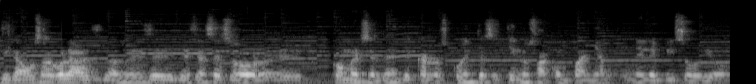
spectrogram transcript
digamos hago las, las veces de, ese asesor eh, comercial de, Carlos Cuentas y quien los acompaña en el episodio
